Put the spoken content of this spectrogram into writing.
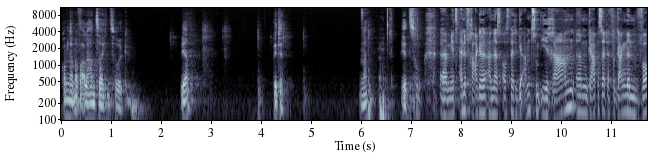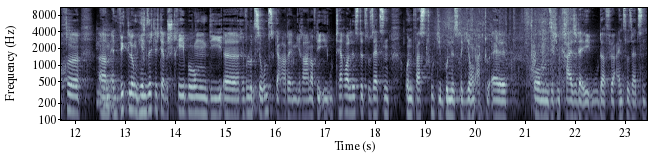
komme dann auf alle Handzeichen zurück. Ja? Bitte. Na, jetzt. Ähm, jetzt eine Frage an das Auswärtige Amt zum Iran. Ähm, gab es seit der vergangenen Woche ähm, Entwicklungen hinsichtlich der Bestrebungen, die äh, Revolutionsgarde im Iran auf die EU-Terrorliste zu setzen? Und was tut die Bundesregierung aktuell, um sich im Kreise der EU dafür einzusetzen?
